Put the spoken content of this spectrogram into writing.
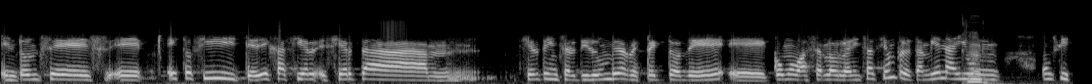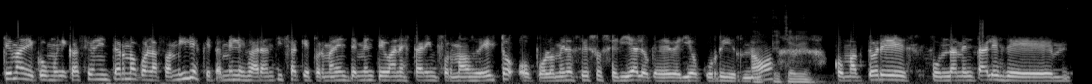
Entonces, eh, esto sí te deja cierta mm, cierta incertidumbre respecto de eh, cómo va a ser la organización, pero también hay un, un sistema de comunicación interno con las familias que también les garantiza que permanentemente van a estar informados de esto, o por lo menos eso sería lo que debería ocurrir, ¿no? Como actores fundamentales de,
